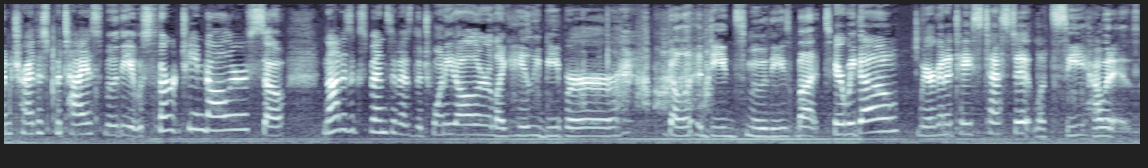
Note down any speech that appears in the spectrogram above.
I'm gonna try this pitaya smoothie. It was $13, so not as expensive as the $20 like Hailey Bieber, Bella Hadid smoothies, but here we go. We're gonna taste test it. Let's see how it is.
